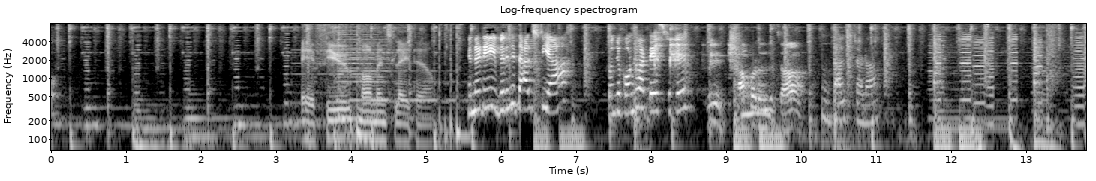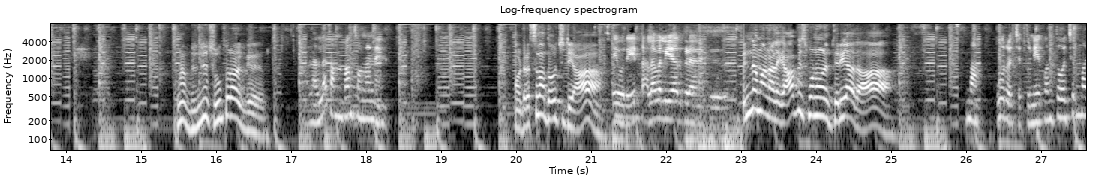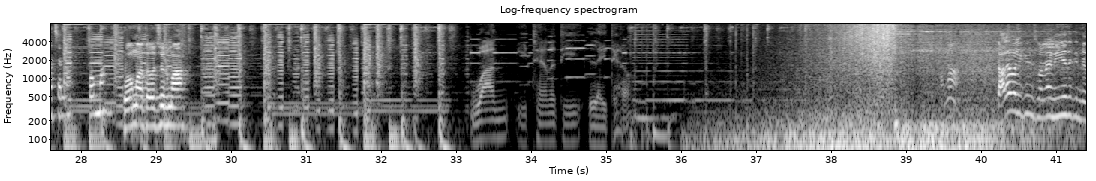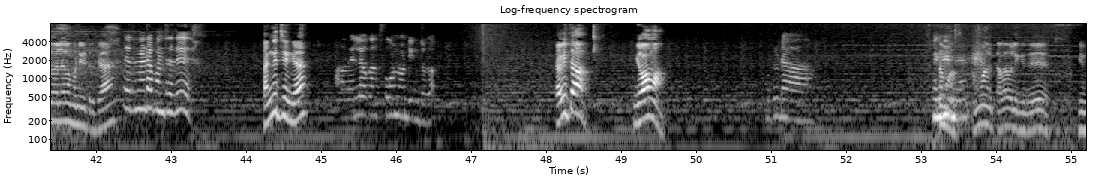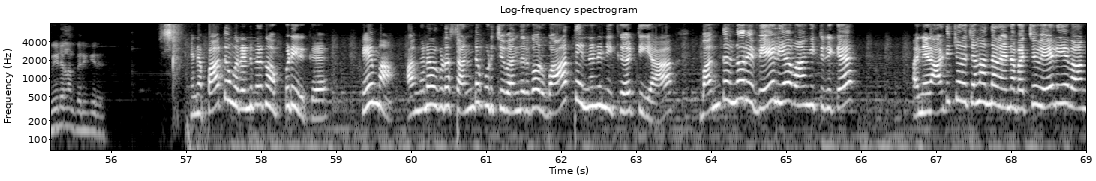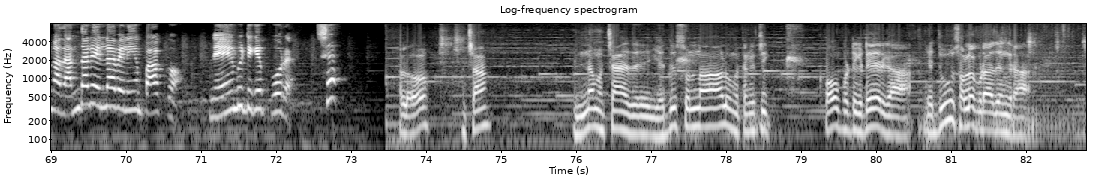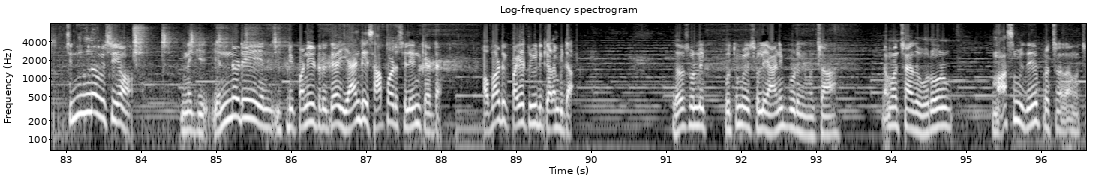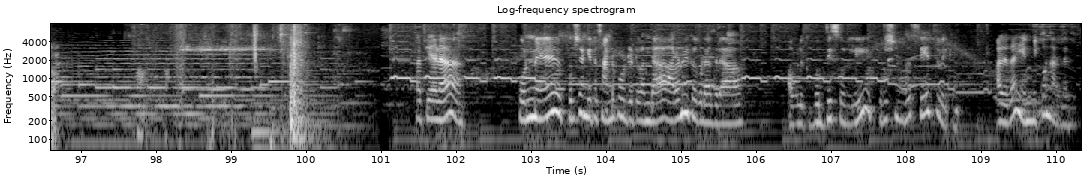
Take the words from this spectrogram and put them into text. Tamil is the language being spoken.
A few moments later. என்னடி பிரிஞ்சு தாளிச்சிட்டியா? கொஞ்சம் கொண்டு வா டேஸ்ட்டுக்கு. ஏய், சாப்பாடு வந்துச்சா? தாளிச்சிட்டாடா. பிரிஞ்சு சூப்பரா இருக்கு. நல்லா சமைப்பான்னு சொன்னனே. உன் ட்ரெஸ் எல்லாம் துவைச்சிட்டியா? ஏய் ஒரே தலைவலியா இருக்குடா எனக்கு. என்னம்மா நாளைக்கு ஆபீஸ் போகணும்னு தெரியாதா? அம்மா ஊற வச்ச துணியை கொஞ்சம் துவச்சிருமா செல்லம்? போமா போமா துவைச்சிருமா. One eternity later. அம்மா தலைவலிக்குன்னு சொன்னா நீ எதுக்கு இந்த வேலையெல்லாம் பண்ணிட்டு இருக்க? என்னடா பண்றது? தங்கச்சி எங்க? வெளில உட்காந்து ஃபோன் நோண்டின்னு இருக்கான். கவிதா இங்க வாமா விடுடா அம்மா அம்மாவுக்கு தலைவலிக்குது நீ வீடெல்லாம் பெருக்கிரு. என்னை பார்த்து உங்க ரெண்டு பேருக்கும் அப்படி இருக்கு? ஏமா அங்கன கூட சண்டை பிடிச்சி வந்திருக்க ஒரு வார்த்தை என்னன்னு நீ கேட்டியா? வந்தல்னு ஒரு வேலையா வாங்கிட்டு இருக்க? நான் அடிச்சு வச்சாலும் அந்த என்னை வச்சு வேலையே வாங்காது. அந்தாலே எல்லா வேலையும் பார்க்கும். நேம் வீட்டுக்கே போறேன் ச்சே. ஹலோ மச்சான். என்ன மச்சான் இது? எது சொன்னாலும் உங்கள் தங்கச்சி கோவப்பட்டுக்கிட்டே இருக்கா. எதுவும் சொல்லக்கூடாதுங்கிறா. சின்ன விஷயம். இன்னைக்கு என்னடி இப்படி பண்ணிகிட்டு இருக்க ஏன்டி சாப்பாடு சொல்லின்னு கேட்டேன். அவ பையன் தூக்கிட்டு கிளம்பிட்டா. ஏதோ சொல்லி புத்துமையை சொல்லி அனுப்பி விடுங்க மச்சான். என்ன மச்சான் அது ஒரு ஒரு மாதம் இதே பிரச்சனை தான் மச்சான். பாத்தியாடா? பொண்ணு புருஷன்கிட்ட சண்டை போட்டுட்டு வந்தா அரவணைக்க கூடாதுடா அவளுக்கு புத்தி சொல்லி புருஷனோட சேர்த்து வைக்கணும். அதுதான் என்றைக்கும் நல்லது.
